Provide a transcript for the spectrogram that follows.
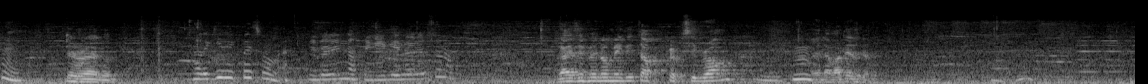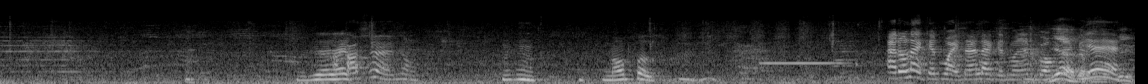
Hmm. They're very good. I'll give you a place for me. You don't need nothing again with this, you know. Guys, if you don't make the top crispy brown, Mm-hmm. it never tastes good. Like, After, no. mm-mm. Mouthful. I don't like it white. I like it when it's brown. Yeah, like Yeah. definitely.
